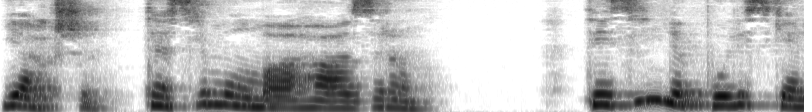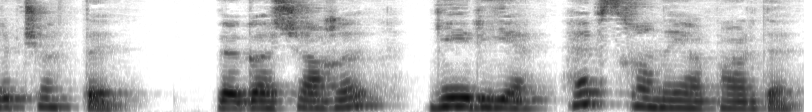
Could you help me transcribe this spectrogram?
"Yaxşı, təslim olmağa hazıram." Tezliklə polis gəlib çatdı və qaçağı geriyə həbsxanaya apardı.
